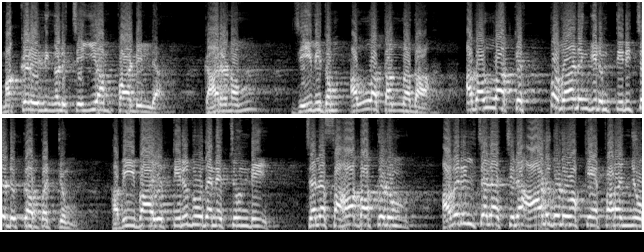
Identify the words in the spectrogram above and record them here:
മക്കളെ നിങ്ങൾ ചെയ്യാൻ പാടില്ല. കാരണം ജീവിതം അല്ല തന്നതാ. അത് അള്ളാഹ്ക്ക് എപ്പ വേണമെങ്കിലും തിരിച്ചെടുക്കാൻ പറ്റും. ഹബീബായ തിരുദൂതനെ ചൂണ്ടി ചില സഹാബാക്കളും അവരിൽ ചില ചില ആളുകളും ഒക്കെ പറഞ്ഞു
